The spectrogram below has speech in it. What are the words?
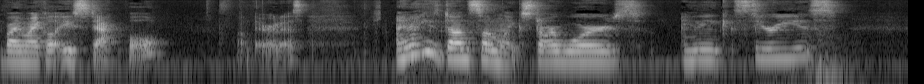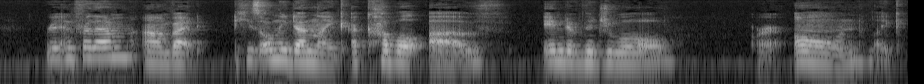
by Michael A. Stackpole. Oh, there it is. I know he's done some like Star Wars, I think, series written for them, um, but he's only done like a couple of individual or own, like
